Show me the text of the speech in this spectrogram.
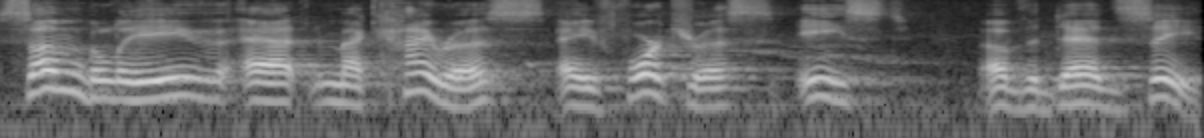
some believe at Machaerus, a fortress east of the Dead Sea.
